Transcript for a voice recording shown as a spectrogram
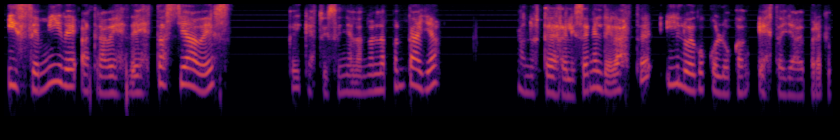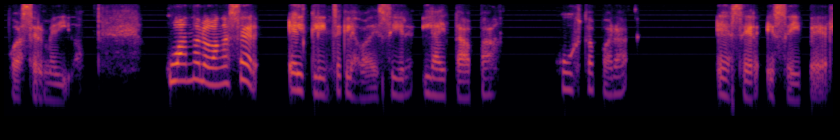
y se mide a través de estas llaves que estoy señalando en la pantalla, donde ustedes realizan el desgaste y luego colocan esta llave para que pueda ser medido. ¿Cuándo lo van a hacer? El cliente les va a decir la etapa justa para hacer ese IPR.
